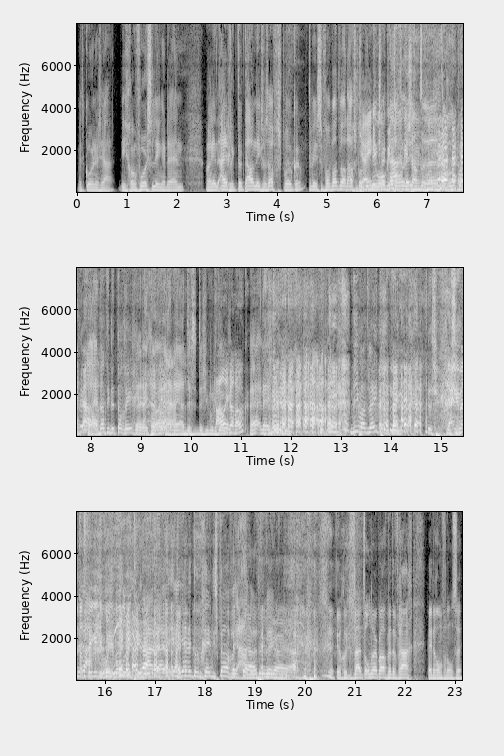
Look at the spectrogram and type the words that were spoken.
Met corners, ja, die gewoon voorslingerden. En waarin eigenlijk totaal niks was afgesproken. Tenminste, van wat we hadden afgesproken. jij niks werd nagelezen. zat eh, te roepen. Ja, en dat hij er toch in ging, weet je wel. Ja, Ja. nou ja, dus, dus je moet ook- je dan ook? Hè? Nee, niet. Niemand weet dat. Dus, Jij weer met dat vingertje voor je mond ja, ja, ja, jij bent toch degene die spel van ja, dat ik ja. Heel goed, we sluiten het onderwerp af met een vraag wederom van onze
